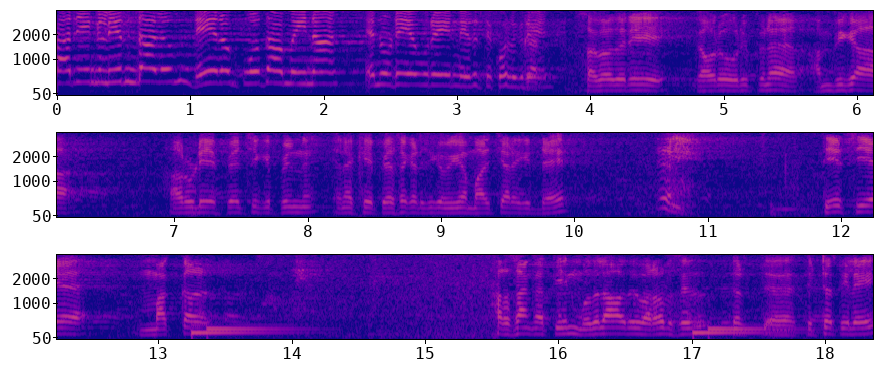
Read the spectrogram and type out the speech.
காரியங்கள் இருந்தாலும் நேரம் போதாமைனா என்னுடைய உரையை நிறுத்திக் கொள்கிறேன். சகோதரி கௌரவ உறுப்பினர் அம்பிகா அவருடைய பேச்சுக்கு பின் எனக்கு பேச கிடைச்சிக்க மிக மகிழ்ச்சி தேசிய மக்கள் அரசாங்கத்தின் முதலாவது வரவு திட்ட- திட்டத்திலே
